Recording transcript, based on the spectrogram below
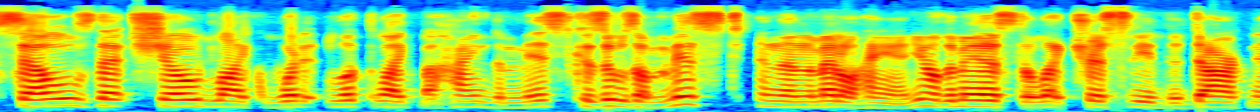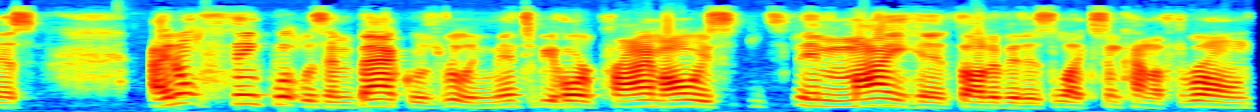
cells that showed like what it looked like behind the mist because it was a mist and then the metal hand. You know, the mist, electricity, the darkness. I don't think what was in back was really meant to be Horde Prime. I always, in my head, thought of it as like some kind of throne.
